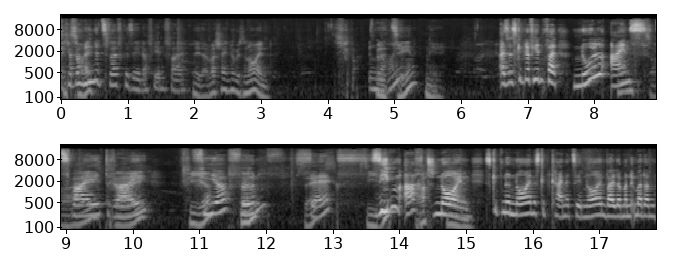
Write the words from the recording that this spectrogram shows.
Ich habe noch nie eine 12 gesehen, auf jeden Fall. Nee, dann wahrscheinlich nur bis neun. Oder Neun? zehn? Nee. Also es gibt auf jeden Fall 0, 1, Eins, 2, zwei, 3, drei, Vier. 4, 5, sechs, 6, sieben, 7, 8, acht, 9. neun. Es gibt eine 9, es gibt keine 10, 9, weil man immer dann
